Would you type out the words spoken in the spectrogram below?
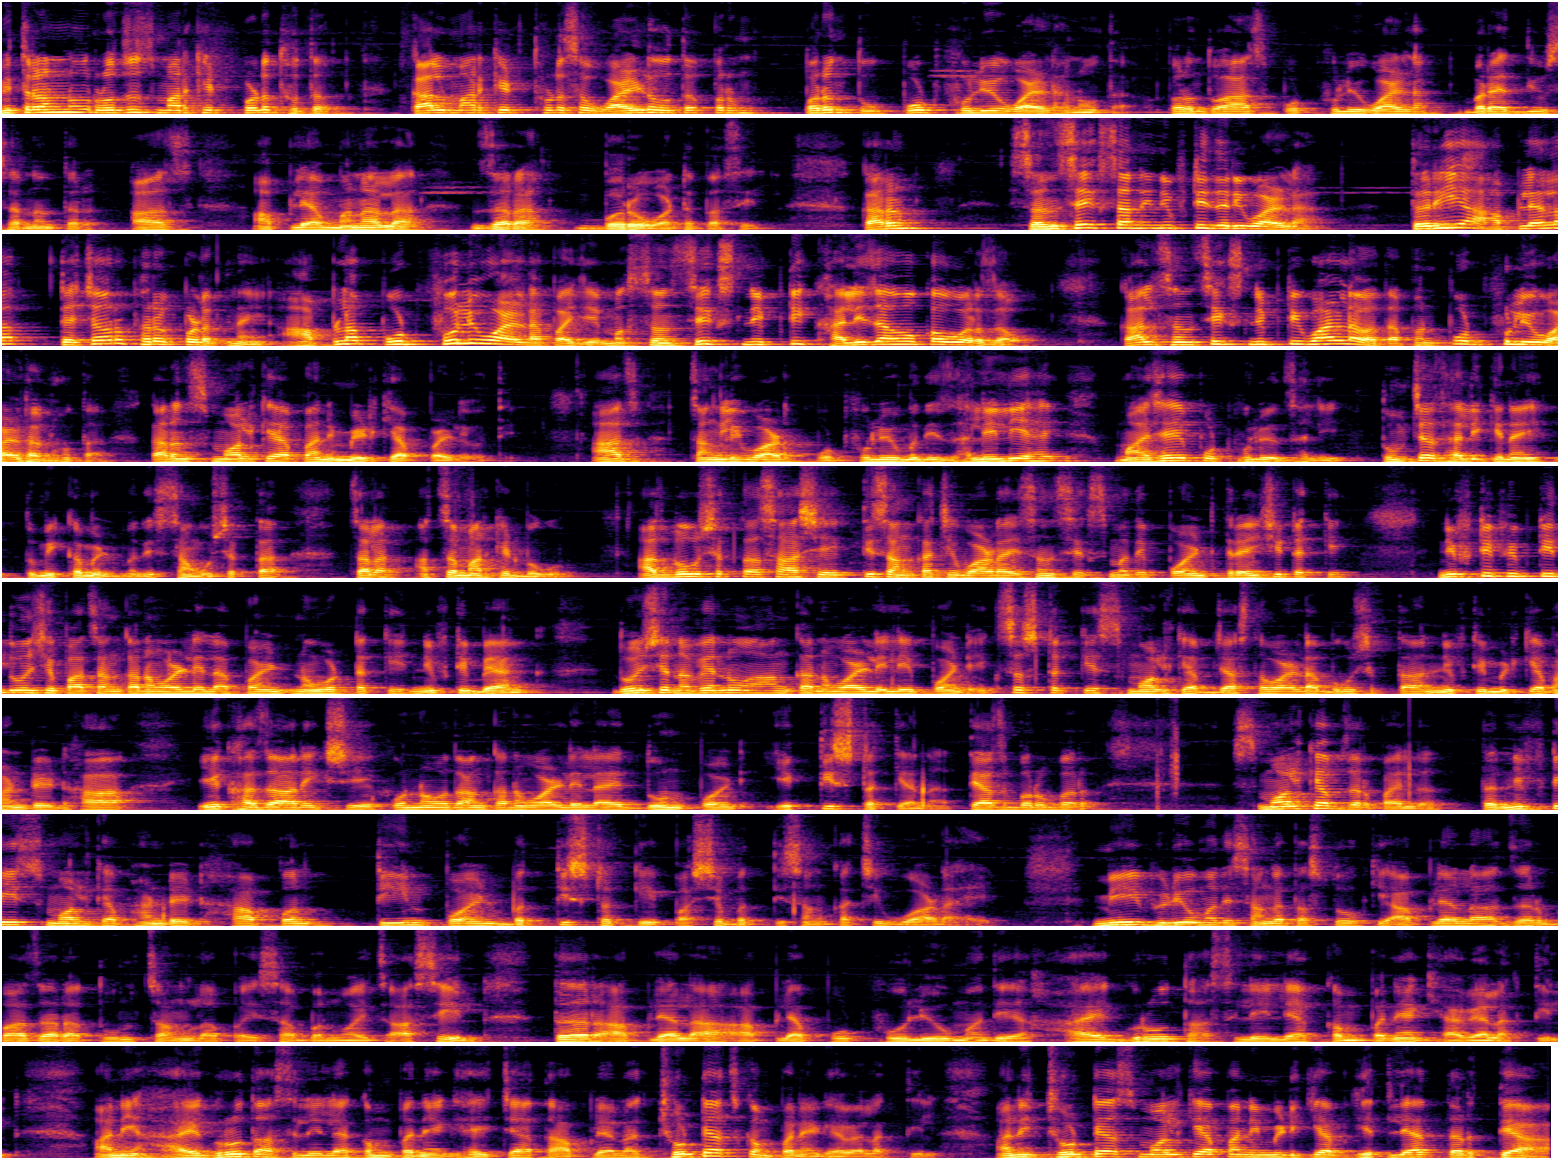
मित्रांनो रोजच मार्केट पडत होतं. काल मार्केट थोडंसं वाढलं होतं पर परंतु पोर्टफोलिओ वाढला नव्हता. परंतु आज पोर्टफोलिओ वाढला बऱ्याच दिवसानंतर आज आपल्या मनाला जरा बरं वाटत असेल. कारण सनसेक्स आणि निफ्टी जरी वाढला तरी आपल्याला त्याच्यावर फरक पडत नाही. आपला पोर्टफोलिओ वाढला पाहिजे. मग सनसेक्स निफ्टी खाली जावं का वर जावं? काल सनसेक्स निफ्टी वाढला होता पण पोर्टफोलिओ वाढला नव्हता. कारण स्मॉल कॅप आणि मिड कॅप पडले होते. आज चांगली वाढ पोर्टफोलिओमध्ये झालेली आहे. माझ्याही पोर्टफोलिओ झाली. तुमच्या झाली की नाही तुम्ही कमेंटमध्ये सांगू शकता. चला आजचं मार्केट बघू. आज बघू शकता सहाशे एकतीस अंकाची वाढ आहे. सनसेक्समध्ये पॉईंट त्र्याऐंशी टक्के. निफ्टी फिफ्टी दोनशे पाच अंकानं वाढलेला पॉईंट नव्वद टक्के. निफ्टी बँक दोनशे नव्याण्णव अंकानं वाढलेले पॉईंट एकसष्ट टक्के. स्मॉल कॅप जास्त वाढला. बघू शकता निफ्टी मिड कॅप हंड्रेड हा एक हजार एकशे एकोणनव्वद अंकानं वाढलेला आहे. दोन पॉईंट एकतीस टक्क्यानं. त्याचबरोबर स्मॉल कॅप जर पाहिलं तर निफ्टी स्मॉल कॅप हंड्रेड हा पण तीन पॉईंट बत्तीस टक्के पाचशे बत्तीस अंकाची वाढ आहे. मी व्हिडिओमध्ये सांगत असतो की आपल्याला जर बाजारातून चांगला पैसा बनवायचा असेल तर आपल्याला आपल्या पोर्टफोलिओमध्ये हाय ग्रोथ असलेल्या कंपन्या घ्याव्या लागतील. आणि हाय ग्रोथ असलेल्या कंपन्या घ्यायच्या तर आपल्याला छोट्याच कंपन्या घ्याव्या लागतील. आणि छोट्या स्मॉल कॅप आणि मिड कॅप घेतल्या तर त्या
